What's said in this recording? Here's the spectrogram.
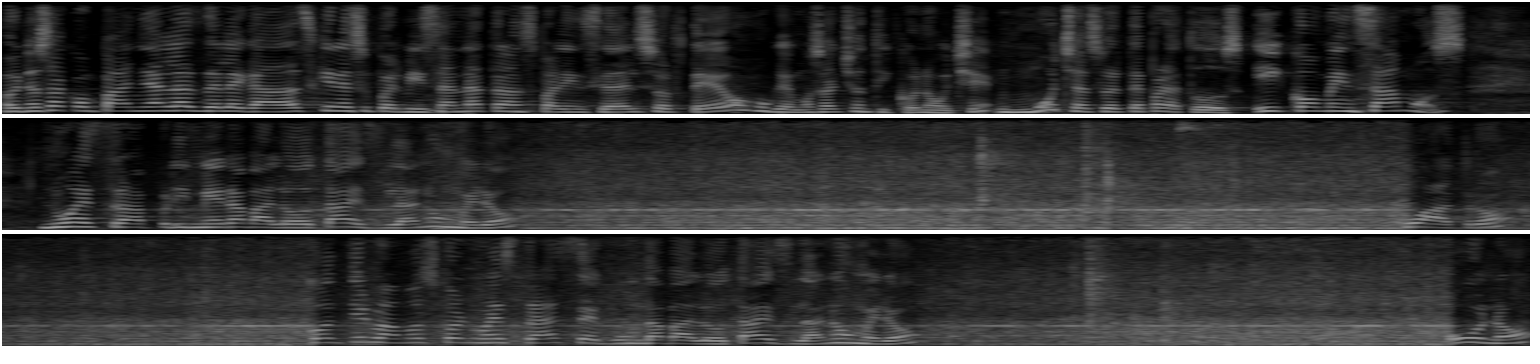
Hoy nos acompañan las delegadas quienes supervisan la transparencia del sorteo. Juguemos al Chontico Noche. Mucha suerte para todos. Y comenzamos. Nuestra primera balota es la número 4. Continuamos con nuestra segunda balota, es la número 1.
